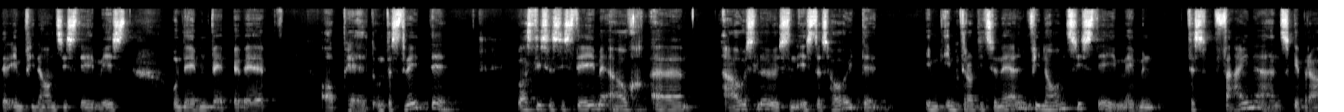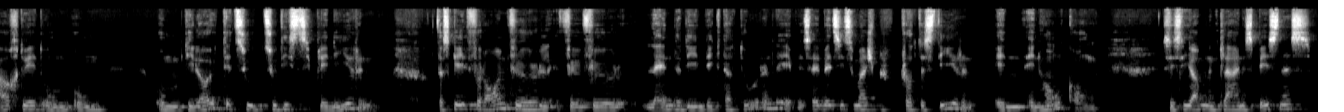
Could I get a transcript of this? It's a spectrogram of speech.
der im Finanzsystem ist und eben Wettbewerb abhält. Und das Dritte, was diese Systeme auch äh, auslösen, ist, dass heute im, im traditionellen Finanzsystem eben das Finance gebraucht wird, um, um, um die Leute zu, zu disziplinieren. Das gilt vor allem für, für, für Länder, die in Diktaturen leben. Wenn Sie zum Beispiel protestieren in, in Hongkong, Sie, Sie haben ein kleines Business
